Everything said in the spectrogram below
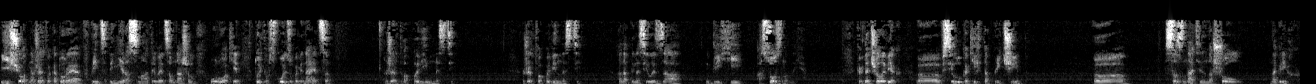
Еще одна жертва, которая в принципе не рассматривается в нашем уроке, только вскользь упоминается, жертва повинности. Жертва повинности, она приносилась за грехи осознанные. Когда человек э, в силу каких-то причин э, сознательно шел на грех.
